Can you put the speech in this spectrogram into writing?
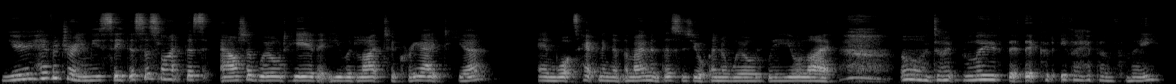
You have a dream. You see, this is like this outer world here that you would like to create here. And what's happening at the moment, this is your inner world where you're like, oh, I don't believe that that could ever happen for me.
